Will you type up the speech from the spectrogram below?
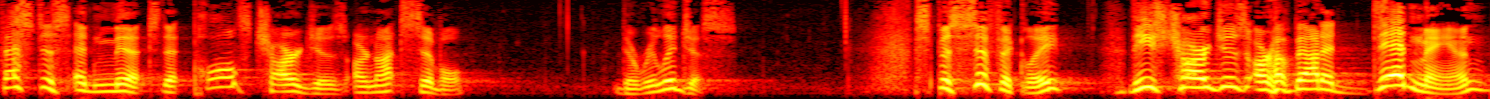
Festus admits that Paul's charges are not civil, they're religious. Specifically, these charges are about a dead man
